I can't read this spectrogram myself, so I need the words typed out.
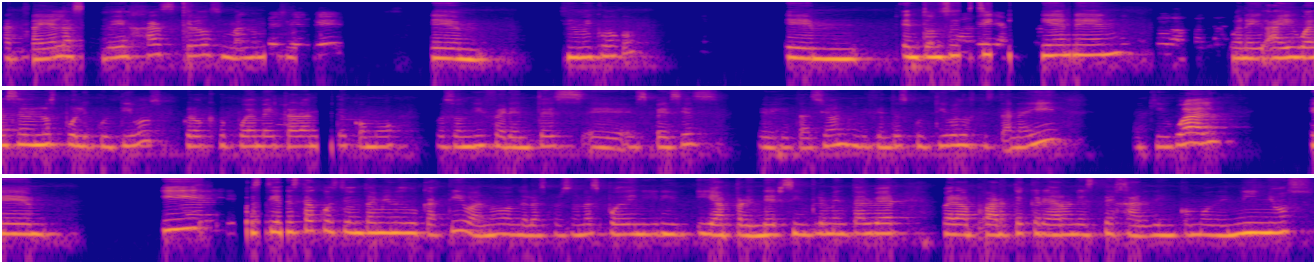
atraer a las abejas, creo, si mal no me equivoco. Em, si no me equivoco. Em, entonces, sí, tienen, bueno, ahí igual se ven los policultivos, creo que pueden ver claramente cómo pues son diferentes eh, especies de vegetación, diferentes cultivos los que están ahí, aquí igual. Em, y pues tiene esta cuestión también educativa, ¿no? Donde las personas pueden ir y, aprender simplemente al ver, pero aparte crearon este jardín como de niños,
